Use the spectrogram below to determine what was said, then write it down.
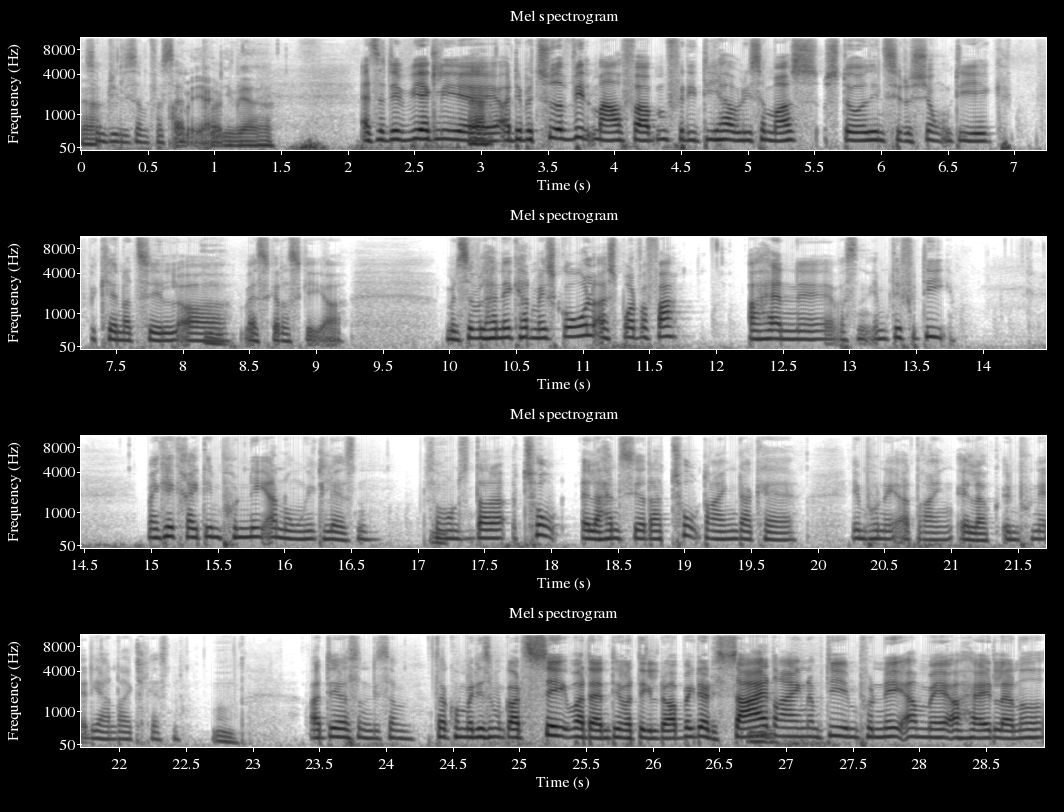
Ja. som de ligesom får sat Jamen, jeg på. lige ved. Altså det er virkelig, øh, Ja. og det betyder vildt meget for dem, fordi de har jo ligesom også stået i en situation, de ikke kender til, og Mm. hvad skal der ske. Og... Men så vil han ikke have dem med i skole, og jeg spurgte hvorfor. Og han øh, var sådan, jamen det er fordi, man kan ikke rigtig imponere nogen i klassen. Så Mm. hun, der er to, eller han siger, der er to drenge, der kan imponere drenge, eller imponere de andre i klassen. Mm. Og det er sådan ligesom, der kunne man ligesom godt se, hvordan det var delt op. Ikke? Der er de seje Mm. drenge, de imponerer med at have et eller andet.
